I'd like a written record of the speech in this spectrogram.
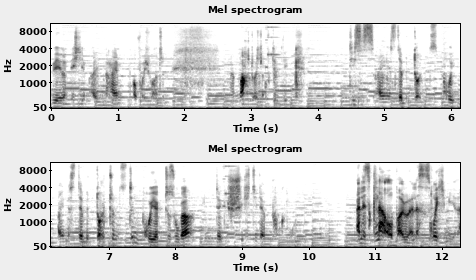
während ich im alten Heim auf euch warte. Macht euch auf den Weg. Dies ist eines der, eines der bedeutendsten Projekte sogar in der Geschichte der Pokémon. Alles klar, Opa, lass es ruhig mir.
